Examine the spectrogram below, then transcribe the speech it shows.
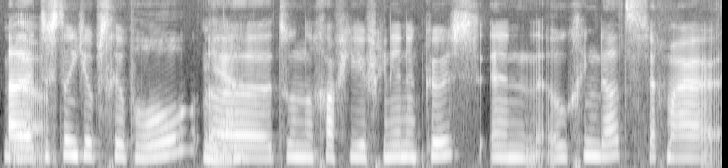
eh, Nou. toen stond je op Schiphol. Ja. Eh, toen gaf je je vriendin een kus. En hoe ging dat? Zeg maar,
